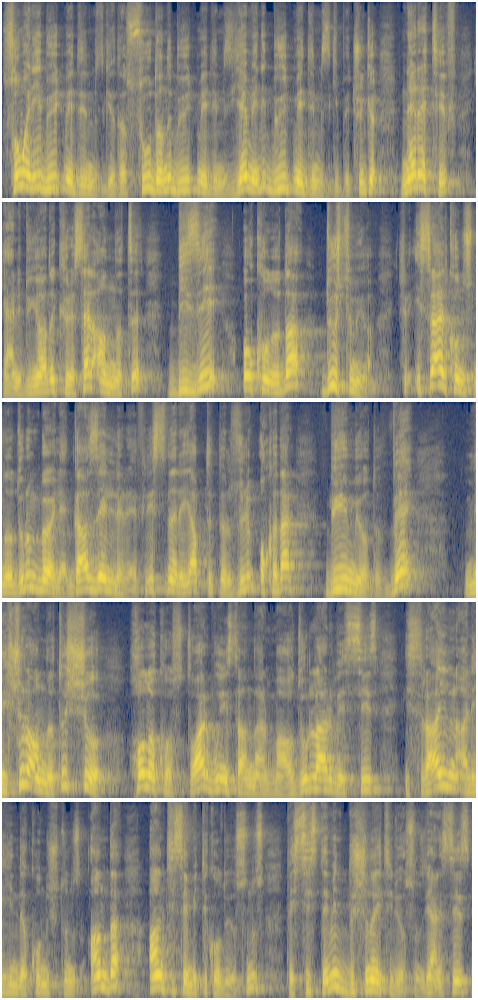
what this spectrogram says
Somali'yi büyütmediğimiz gibi ya da Sudan'ı büyütmediğimiz, Yemen'i büyütmediğimiz gibi. Çünkü narratif yani dünyada küresel anlatı bizi o konuda dürtmüyor. Şimdi İsrail konusunda durum böyle. Gazze'lilere, Filistinlere yaptıkları zulüm o kadar büyümüyordu ve meşhur anlatı şu. Holocaust var. Bu insanlar mağdurlar ve siz İsrail'in aleyhinde konuştuğunuz anda antisemitik oluyorsunuz ve sistemin dışına itiliyorsunuz. Yani siz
